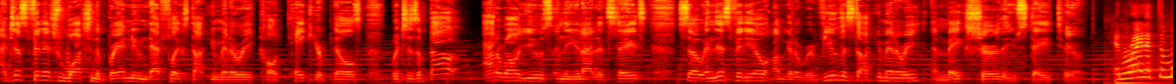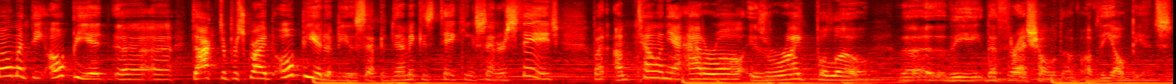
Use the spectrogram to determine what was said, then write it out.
I just finished watching the brand new Netflix documentary called Take Your Pills, which is about Adderall use in the United States. So in this video, I'm gonna review this documentary and make sure that you stay tuned. And right at the moment, the opiate, uh, uh, doctor-prescribed opiate abuse epidemic is taking center stage, but I'm telling you, Adderall is right below the, the, the threshold of, of the opiates.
